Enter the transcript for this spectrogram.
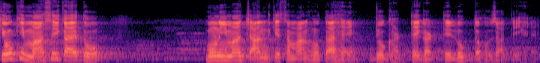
क्योंकि मासिक आय तो पूर्णिमा चाँद के समान होता है, जो घटते घटते लुप्त हो जाती है।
